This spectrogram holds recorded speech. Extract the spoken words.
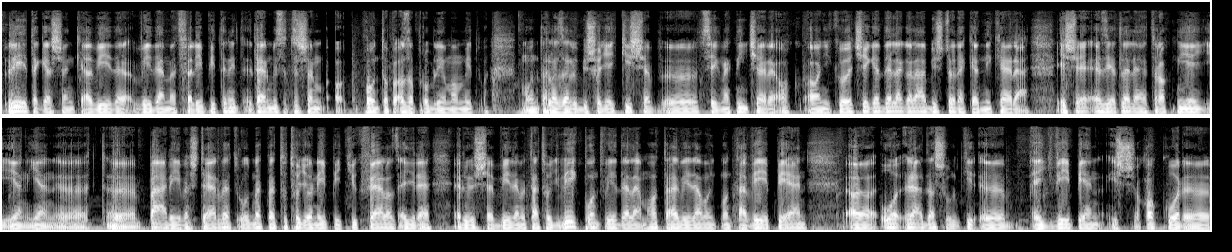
rétegesen kell véde, védelmet felépíteni. Természetesen pont az a probléma, amit mondtál az előbb is, hogy egy kisebb ö, cégnek nincs erre a, annyi költsége, de legalábbis törekedni kell rá. És ezért le lehet rakni egy ilyen, ilyen ö, ö, pár éves tervet, roadmap, tehát hogy hogyan építjük fel az egyre erősebb védelmet. Tehát, hogy végpontvédelem, határvédelem, amit mondtál, VPN, ö, ráadásul ki, ö, egy VPN is csak akkor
